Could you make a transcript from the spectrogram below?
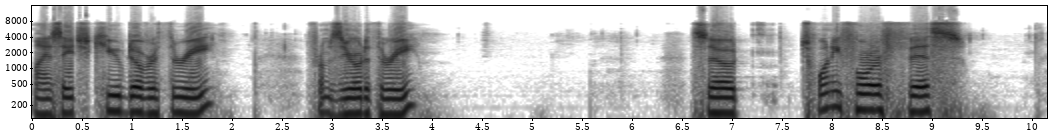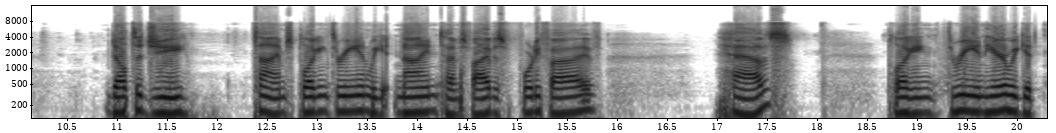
minus h cubed over 3 from 0 to 3. So 24 fifths delta G times, plugging 3 in, we get 9 times 5 is 45 halves. Plugging 3 in here, we get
